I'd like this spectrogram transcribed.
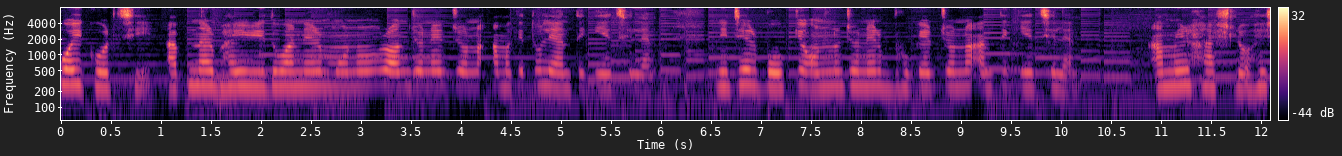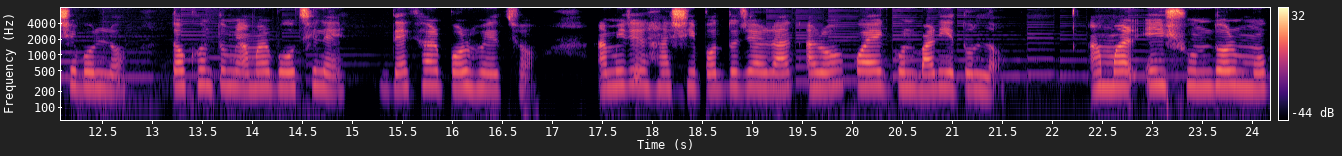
কই করছি? আপনার ভাই রিদওয়ানের মনোরঞ্জনের জন্য আমাকে তুলে আনতে গিয়েছিলেন। নিজের বউকে অন্যজনের ভোগের জন্য আনতে গিয়েছিলেন। আমির হাসলো, হেসে বলল, তখন তুমি আমার বউ ছিলে, দেখার পর হয়েছ। আমিরের হাসি পদ্মজার রাগ আরও কয়েক গুণ বাড়িয়ে তুলল। আমার এই সুন্দর মুখ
